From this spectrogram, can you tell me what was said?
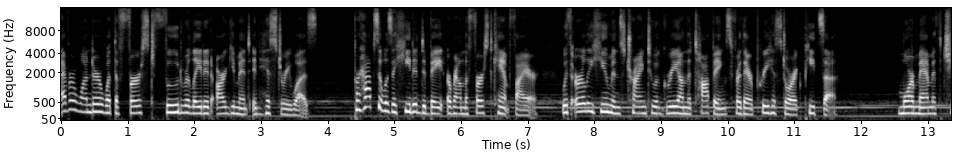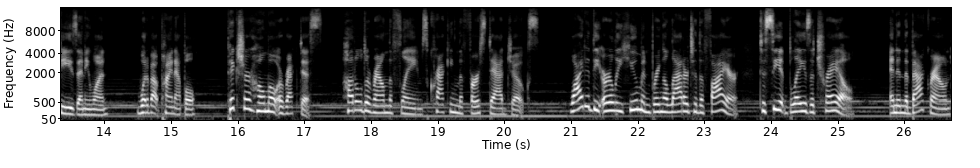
Ever wonder what the first food-related argument in history was? Perhaps it was a heated debate around the first campfire, with early humans trying to agree on the toppings for their prehistoric pizza. More mammoth cheese, anyone? What about pineapple? Picture Homo erectus, huddled around the flames, cracking the first dad jokes. Why did the early human bring a ladder to the fire? To see it blaze a trail. And in the background,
